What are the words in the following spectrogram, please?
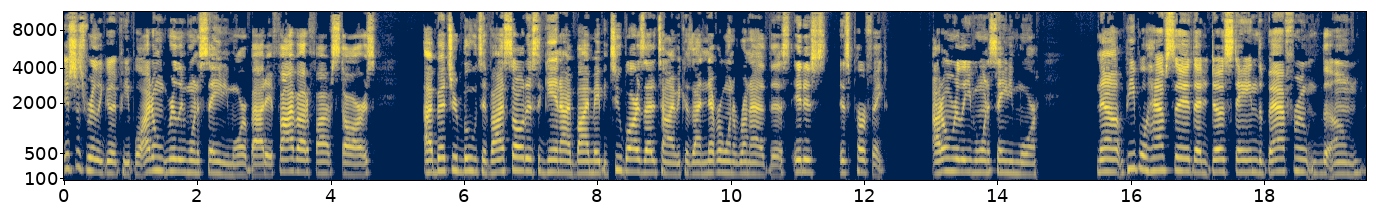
it's just really good people. I don't really want to say any more about it. 5 out of 5 stars. I bet your boots, if I saw this again, I'd buy maybe two bars at a time because I never want to run out of this. It is it's perfect. I don't really even want to say any more. Now, people have said that it does stain the bathroom, the um,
